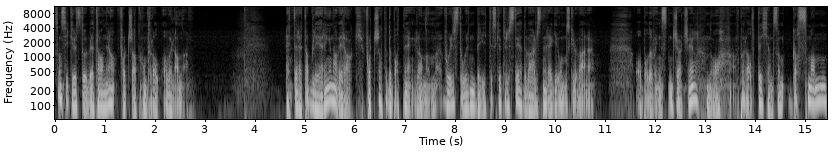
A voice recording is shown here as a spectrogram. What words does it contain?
som sikret Storbritannia fortsatt kontroll over landet. Etter etableringen av Irak fortsatte debatten i England om hvor stor den britiske tilstedeværelsen i regionen skulle være, og både Winston Churchill, nå for alltid kjent som Gassmannen,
